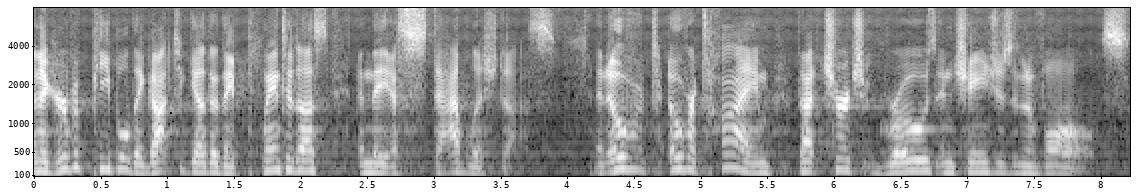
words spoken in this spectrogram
and a group of people, they got together, they planted us, and they established us. And over, over time, that church grows and changes and evolves.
